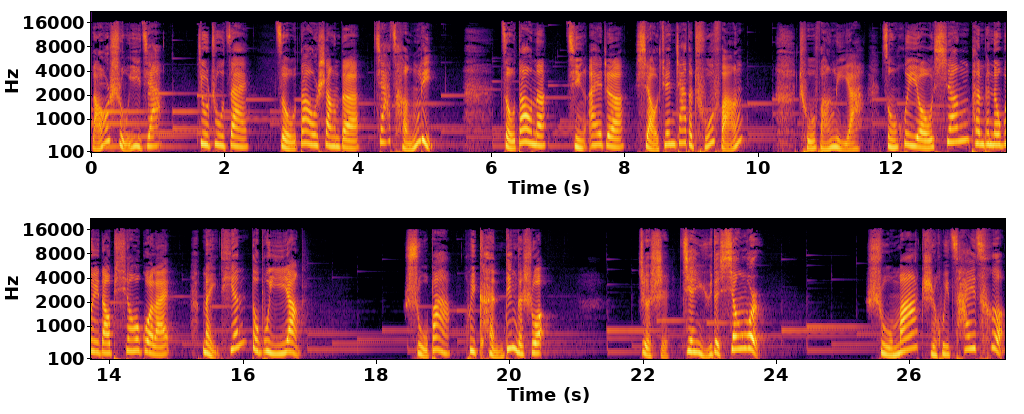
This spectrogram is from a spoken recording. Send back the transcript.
老鼠一家就住在走道上的夹层里，走道呢紧挨着小娟家的厨房，厨房里呀总会有香喷喷的味道飘过来，每天都不一样。鼠爸。会肯定的说：“这是煎鱼的香味儿。”鼠妈只会猜测：“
